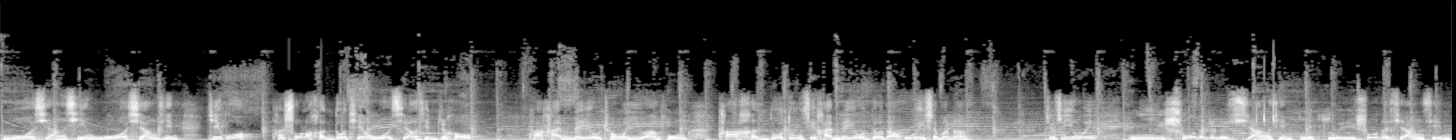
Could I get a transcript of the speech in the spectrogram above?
我相信我相信。结果他说了很多天我相信之后，他还没有成为亿万富翁，他很多东西还没有得到，为什么呢？就是因为你说的这个相信，你嘴说的相信，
